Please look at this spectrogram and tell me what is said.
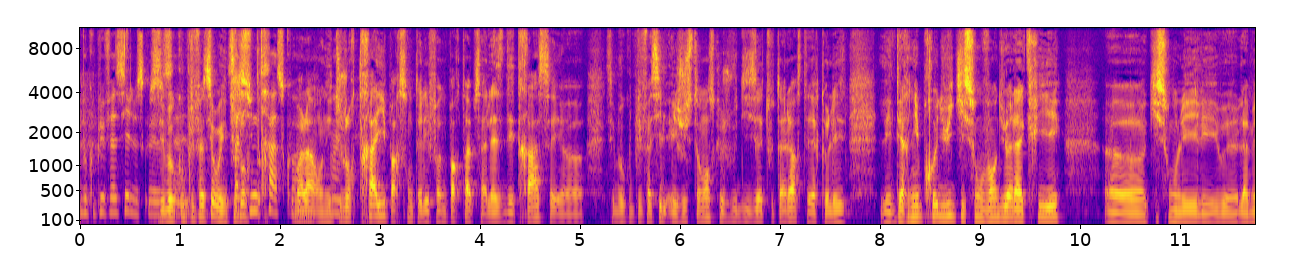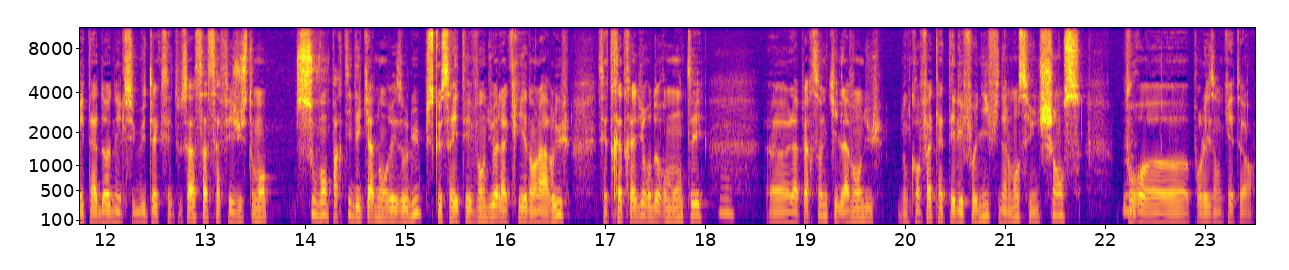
beaucoup plus facile parce que c'est beaucoup plus facile. On est ça toujours, laisse une trace quoi. voilà, on est Ouais. toujours trahi par son téléphone portable. Ça laisse des traces et euh, c'est beaucoup plus facile. Et justement, ce que je vous disais tout à l'heure, c'est-à-dire que les, les derniers produits qui sont vendus à la criée, euh, qui sont les, les- la méthadone et le subutex et tout ça, ça, ça fait justement souvent partie des cas non résolus puisque ça a été vendu à la criée dans la rue. C'est très très dur de remonter Mm. euh, la personne qui l'a vendu. Donc en fait, la téléphonie, finalement, c'est une chance pour, euh, pour les enquêteurs.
